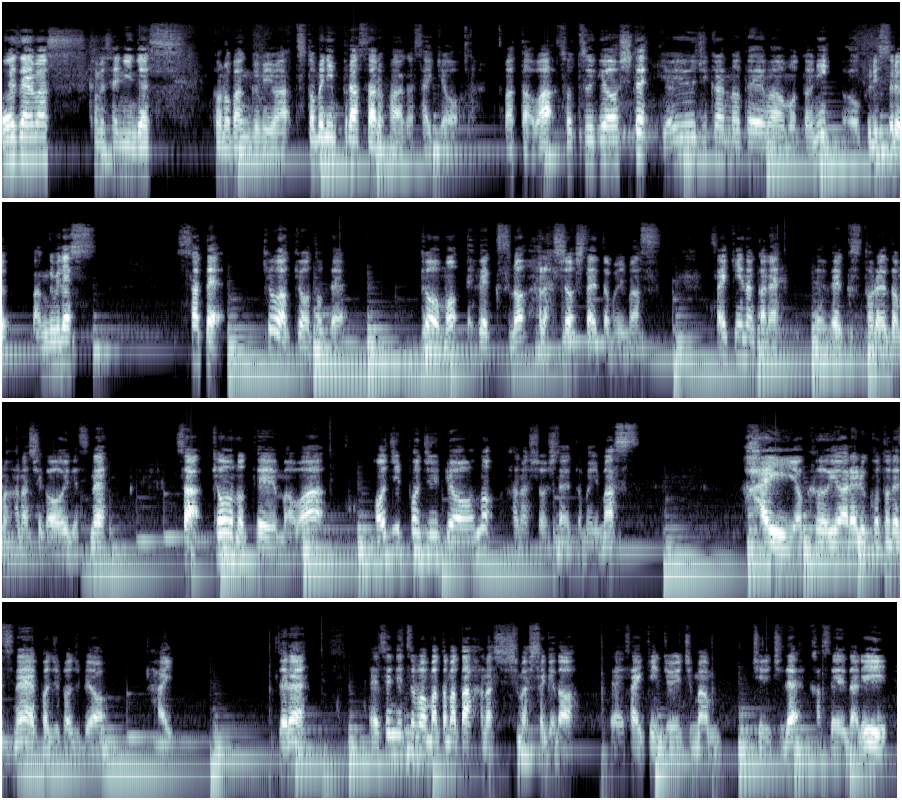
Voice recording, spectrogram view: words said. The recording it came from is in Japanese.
おはようございます。亀仙人です。この番組は、勤め人プラスアルファが最強、または卒業して余裕時間のテーマをもとにお送りする番組です。さて、今日は今日とて、今日も FX の話をしたいと思います。最近なんかね、FX トレードの話が多いですね。さあ、今日のテーマは、ポジポジ病の話をしたいと思います。はい、よく言われることですね、ポジポジ病。はい。でね、え先日もまたまた話しましたけど、え最近11万1日で稼いだり、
